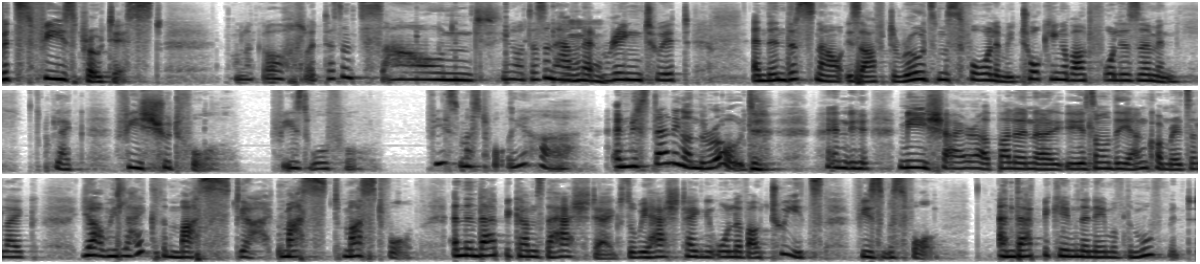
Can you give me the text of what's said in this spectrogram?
Wits fees protest. I'm like, oh, it doesn't sound, you know, it doesn't have mm. that ring to it. And then this now is after roads must fall, and we're talking about fallism, and like, fees should fall. Fees will fall. Fees must fall. Yeah, and we're standing on the road. And me, Shaeera, and uh, some of the young comrades are like, yeah, we like the must. Yeah, it must, must fall. And then that becomes the hashtag. So we're hashtagging all of our tweets, fees must fall. And that became the name of the movement.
